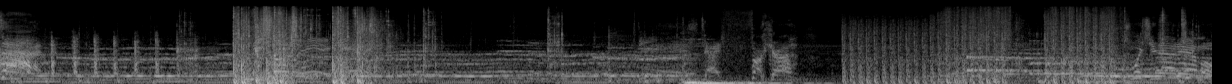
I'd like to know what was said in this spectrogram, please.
him from the other side! Yes, that fucker! Switching out ammo.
